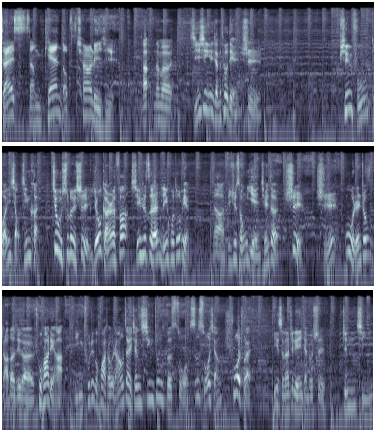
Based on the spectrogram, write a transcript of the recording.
that's some kind of challenge 啊。那么。即兴演讲的特点是篇幅短小精悍，就事论事，有感而发，形式自然，灵活多变。啊，必须从眼前的事、实、物、人中找到这个出发点啊，引出这个话头，然后再将心中的所思所想说出来。因此呢，这个演讲都是真情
